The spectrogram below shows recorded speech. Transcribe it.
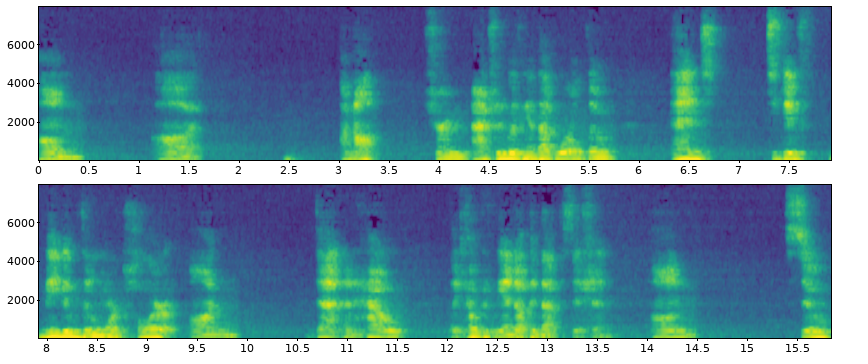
Um, uh, I'm not sure I'm actually living in that world though, and to give maybe a little more color on that and how like how could we end up in that position um so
